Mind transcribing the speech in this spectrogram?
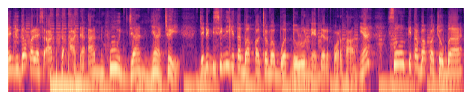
dan juga pada saat keadaan hujannya cuy. Jadi di sini kita bakal coba buat dulu Nether portalnya So kita bakal coba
